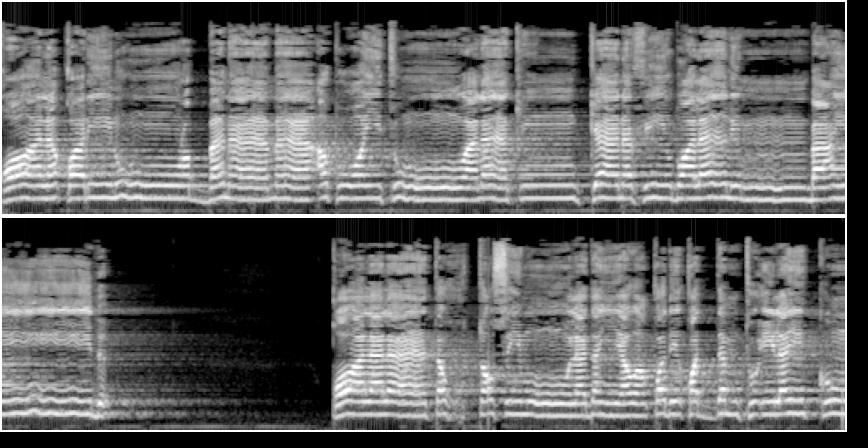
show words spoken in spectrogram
قال قرينه ربنا ما اطويته ولكن كان في ضلال بعيد. قال لا تختصموا لدي وقد قدمت إليكم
